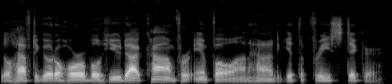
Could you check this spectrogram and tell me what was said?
You'll have to go to horriblehugh.com for info on how to get the free sticker.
